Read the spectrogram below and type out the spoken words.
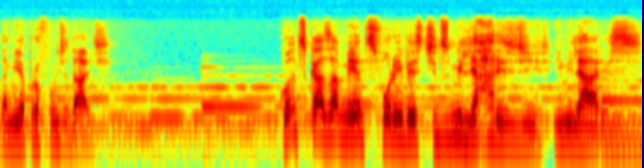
da minha profundidade. Quantos casamentos foram investidos milhares de e milhares?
